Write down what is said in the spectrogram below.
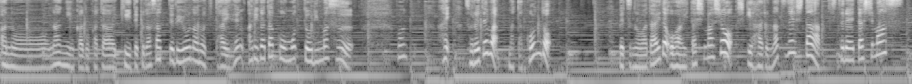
あのー、何人かの方聞いてくださってるようなので大変ありがたく思っております。はい、それではまた今度別の話題でお会いいたしましょう。四季春夏でした。失礼いたします。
